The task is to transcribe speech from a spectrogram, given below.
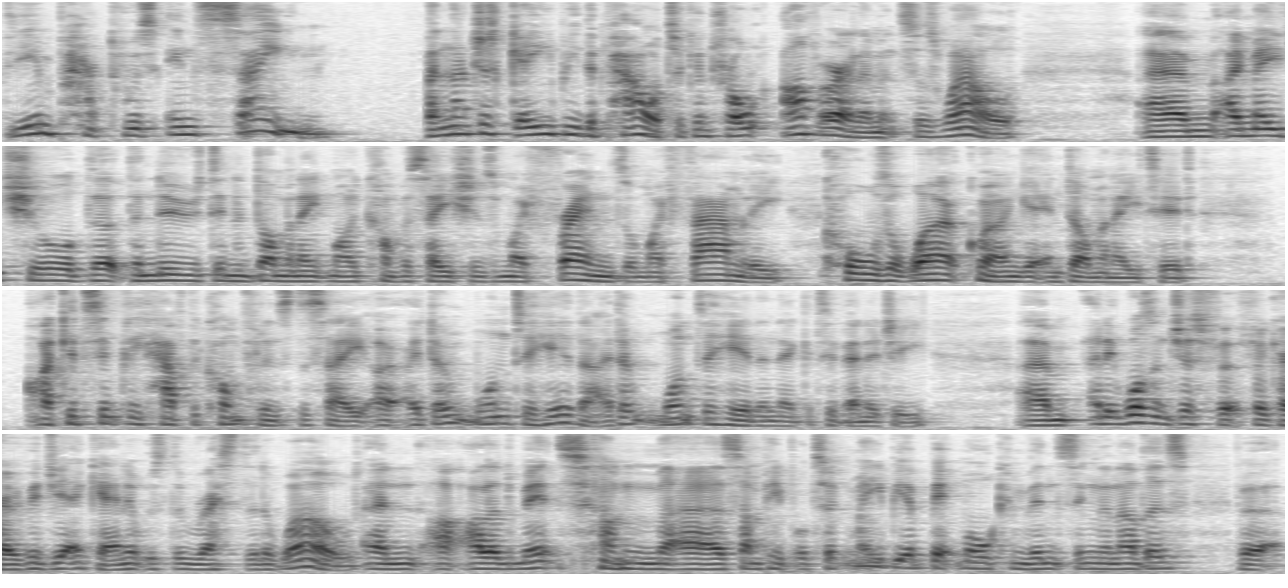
the impact was insane. And that just gave me the power to control other elements as well. Um, I made sure that the news didn't dominate my conversations with my friends or my family. Calls at work weren't getting dominated. I could simply have the confidence to say, I, I, don't want to hear that. I don't want to hear the negative energy. Um, and it wasn't just for, for COVID, yet again, it was the rest of the world. And I'll admit, some uh, some people took maybe a bit more convincing than others, but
